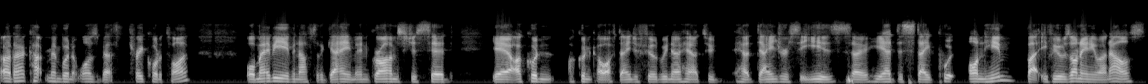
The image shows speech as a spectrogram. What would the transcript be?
I, don't, can't remember when it was, about three quarter time or maybe even after the game. And Grimes just said, "Yeah, I couldn't, I couldn't go off Dangerfield. We know how to how dangerous he is, so he had to stay put on him. But if he was on anyone else,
